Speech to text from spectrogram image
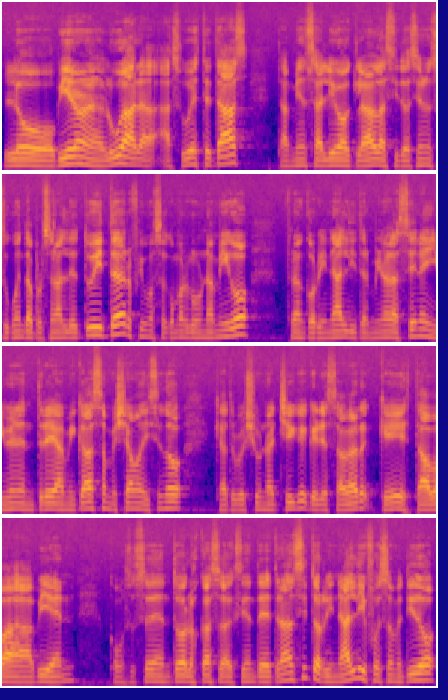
lo vieron en el lugar. A, su vez Tetaz también salió a aclarar la situación en su cuenta personal de Twitter. Fuimos a comer con un amigo, Franco Rinaldi terminó la cena y bien entré a mi casa, me llama diciendo que atropelló una chica y quería saber que estaba bien. Como sucede en todos los casos de accidente de tránsito, Rinaldi fue sometido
